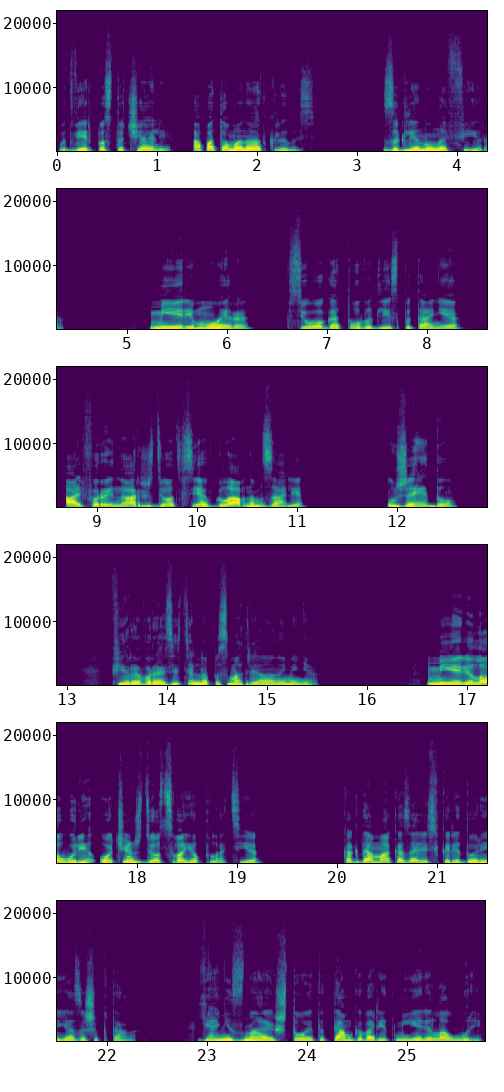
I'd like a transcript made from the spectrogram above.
В дверь постучали, а потом она открылась. Заглянула Фира. Мери Мойра, все готово для испытания. Альфа Рейнар ждет всех в главном зале. Уже иду. Фира выразительно посмотрела на меня. Мери Лаури очень ждет свое платье. Когда мы оказались в коридоре, я зашептала. Я не знаю, что это там говорит Мери Лаури,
